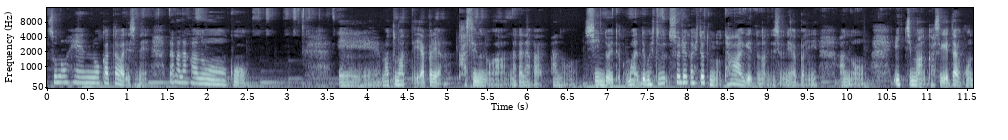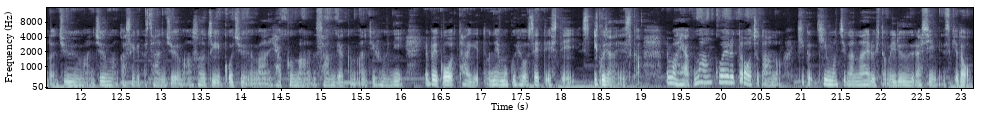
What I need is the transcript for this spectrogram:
その辺の方はですね、なかなかあの、こう、えー、まとまってやっぱり稼ぐのがなかなかあのしんどいというか、まあでもそれが一つのターゲットなんですよね。やっぱり、ねあの、1万稼げたら今度は10万、10万稼げたら30万、その次50万、100万、300万っていうふうに、やっぱりこうターゲットね、目標設定していくじゃないですか。で、まあ100万超えるとちょっとあの気持ちがなえる人もいるらしいんですけど、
